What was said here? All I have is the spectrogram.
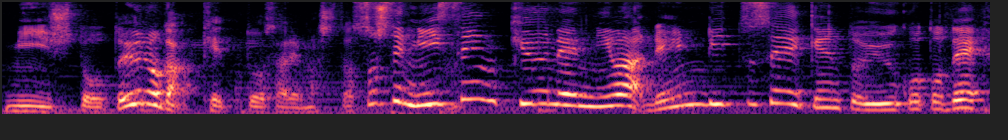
民主党というのが決闘されました。そして2009年には連立政権ということで、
